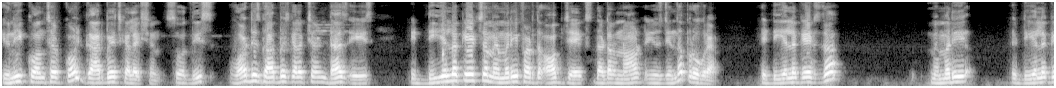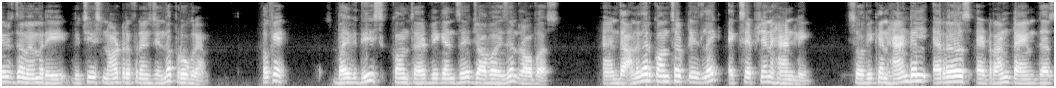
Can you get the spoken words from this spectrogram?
unique concept called garbage collection. So this what this garbage collection does is it deallocates the memory for the objects that are not used in the program. It deallocates the memory it deallocates the memory which is not referenced in the program. Okay. By this concept we can say Java is a robust and the another concept is like exception handling so we can handle errors at runtime thus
